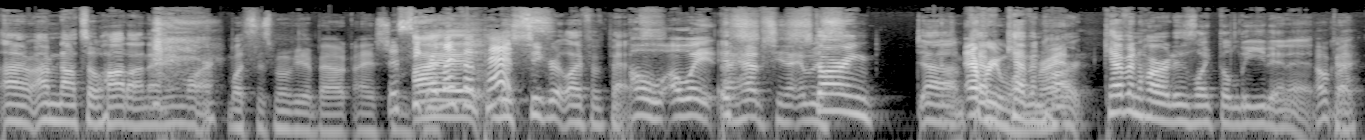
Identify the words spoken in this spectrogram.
I, I'm not so hot on anymore. What's this movie about? I assume. Secret Life of Pets. The Secret Life of Pets. oh, oh wait, I it's have seen that. It was starring um, Kev- everyone, Kevin right? Hart. Kevin Hart is like the lead in it. okay. but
